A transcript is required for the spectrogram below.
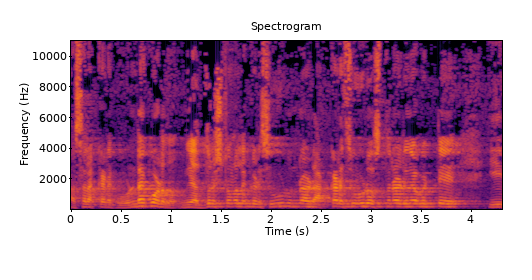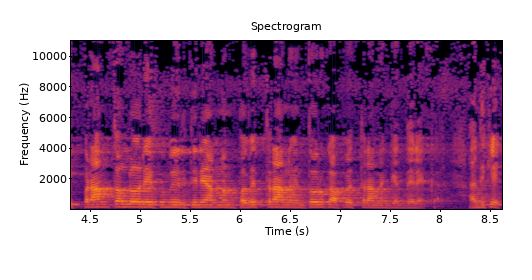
అసలు అక్కడికి ఉండకూడదు. మీ అదృష్టం వల్ల ఇక్కడ శివుడు ఉన్నాడు. అక్కడ శివుడు వస్తున్నాడు కాబట్టి ఈ ప్రాంతంలో రేపు మీరు తినే అన్నం పవిత్రాన్నం ఇంతవరకు అపవిత్రాన్నం కింద లెక్క. అందుకే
